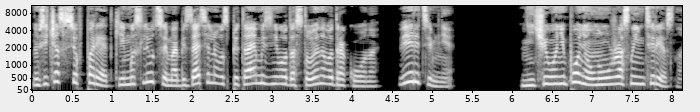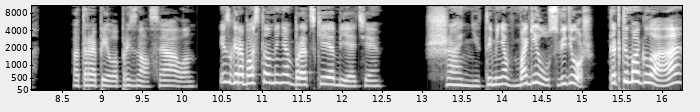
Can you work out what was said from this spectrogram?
Но сейчас все в порядке, и мы с Люцием обязательно воспитаем из него достойного дракона. Верите мне? Ничего не понял, но ужасно интересно. Оторопело признался Алан. И сгробастал меня в братские объятия. «Шанни, ты меня в могилу сведешь! Как ты могла, а?»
